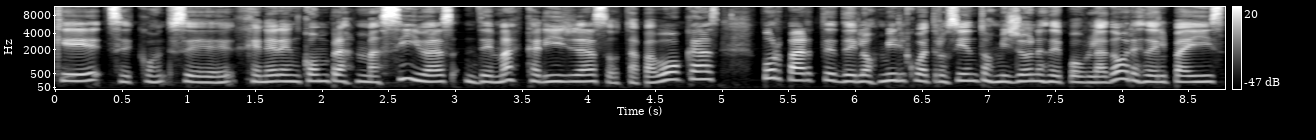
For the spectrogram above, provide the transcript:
que se, generen compras masivas de mascarillas o tapabocas por parte de los 1.400 millones de pobladores del país,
